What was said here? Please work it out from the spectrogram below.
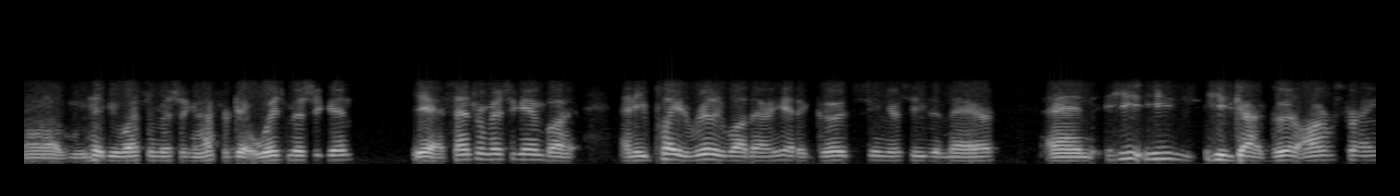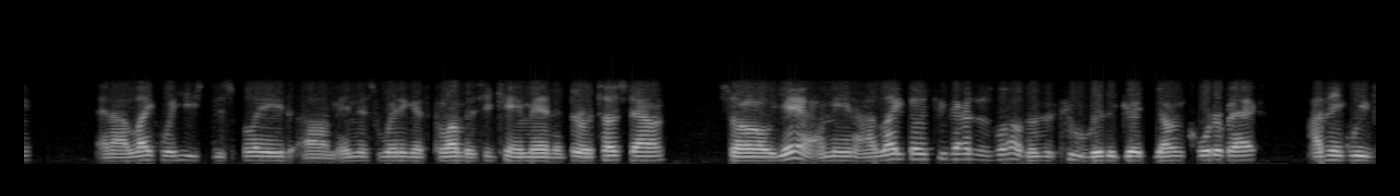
uh, maybe Western Michigan. I forget which Michigan. Yeah, Central Michigan, but and he played really well there. He had a good senior season there, and he he's he's got good arm strength, and I like what he displayed um, in this win against Columbus. He came in and threw a touchdown. So yeah, I mean, I like those two guys as well. Those are two really good young quarterbacks. I think we've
